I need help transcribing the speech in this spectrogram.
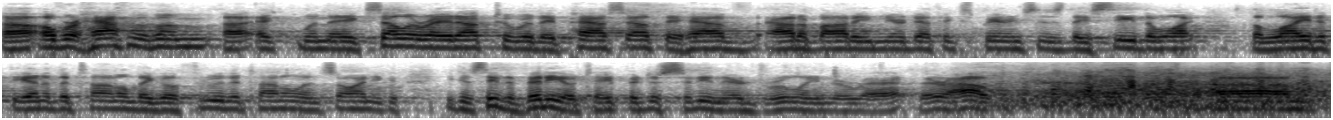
Uh, over half of them, uh, when they accelerate up to where they pass out, they have out of body near death experiences. They see the light, the light at the end of the tunnel, they go through the tunnel, and so on. You can, you can see the videotape. They're just sitting there drooling, they're, they're out.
